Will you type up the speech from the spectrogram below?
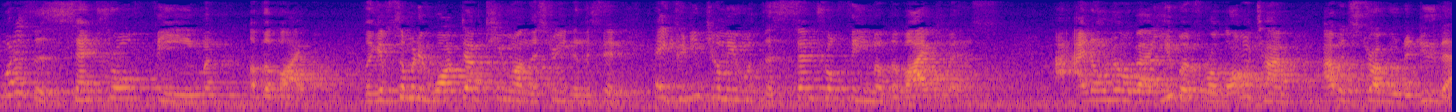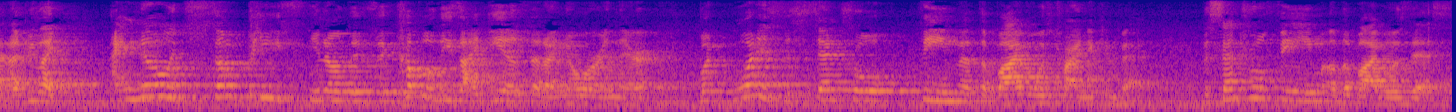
what is the central theme of the Bible. Like if somebody walked up to you on the street and they said, Hey, could you tell me what the central theme of the Bible is? I don't know about you, but for a long time, I would struggle to do that. I'd be like, I know it's some piece, you know, there's a couple of these ideas that I know are in there, but what is the central theme that the Bible is trying to convey? The central theme of the Bible is this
